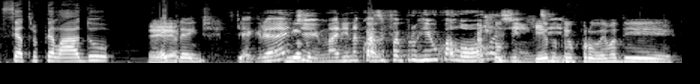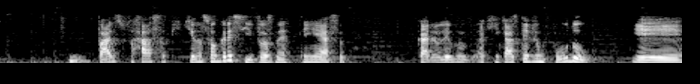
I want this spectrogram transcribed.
ser atropelado é, É, grande. É grande? Marina quase foi pro Rio com a Lola, cachorro gente. pequeno tem o problema de. Várias raças pequenas são agressivas, né? Tem essa. Cara, eu lembro, aqui em casa teve um poodle. E,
